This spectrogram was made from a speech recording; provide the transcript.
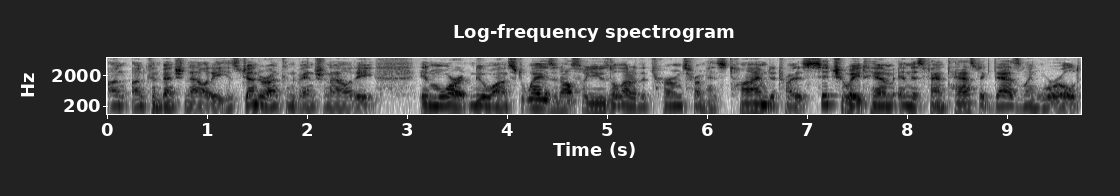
un- unconventionality, his gender unconventionality in more nuanced ways, and also use a lot of the terms from his time to try to situate him in this fantastic, dazzling world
